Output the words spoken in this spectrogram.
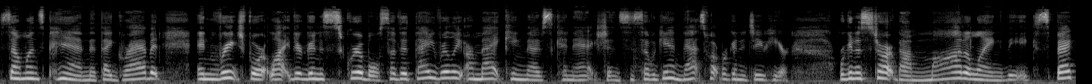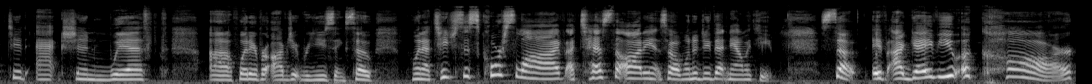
someone's pen, that they grab it and reach for it like they're going to scribble so that they really are making those connections. And so, again, that's what we're going to do here. We're going to start by modeling the expected action with uh, whatever object we're using. So, when I teach this course live, I test the audience, so I want to do that now with you. So, if I gave you a car,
